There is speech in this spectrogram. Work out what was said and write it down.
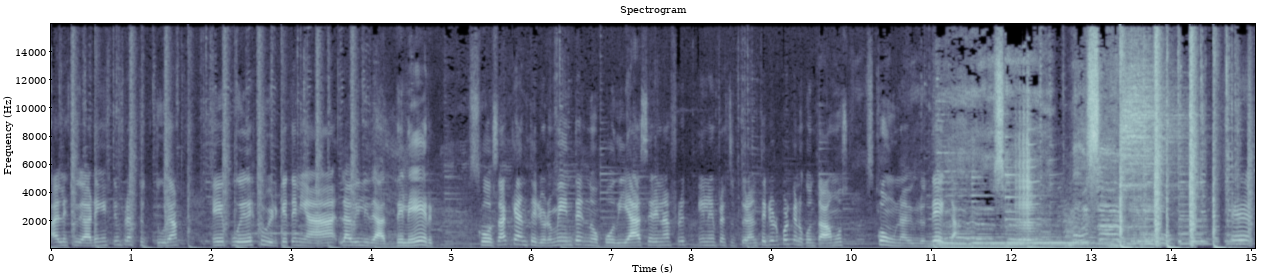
al estudiar en esta infraestructura, eh, pude descubrir que tenía la habilidad de leer, cosa que anteriormente no podía hacer en la, en la infraestructura anterior porque no contábamos con una biblioteca. Es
